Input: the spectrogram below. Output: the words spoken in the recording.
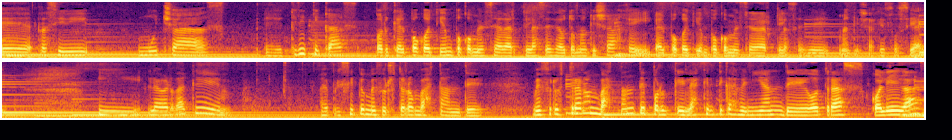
eh, recibí muchas eh, críticas porque al poco tiempo comencé a dar clases de automaquillaje y al poco tiempo comencé a dar clases de maquillaje social. Y la verdad que al principio me frustraron bastante. Me frustraron bastante porque las críticas venían de otras colegas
